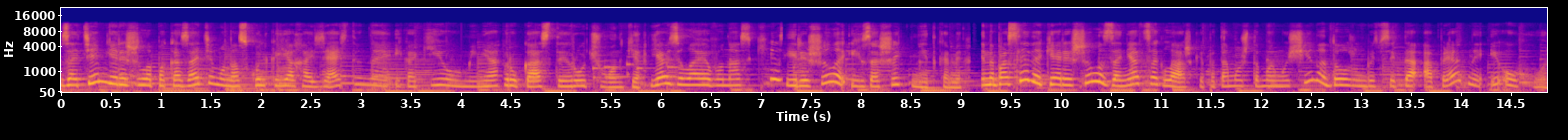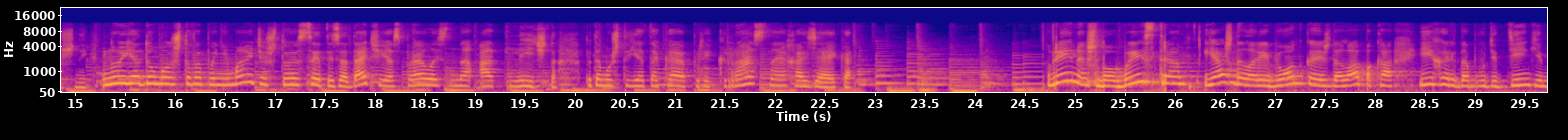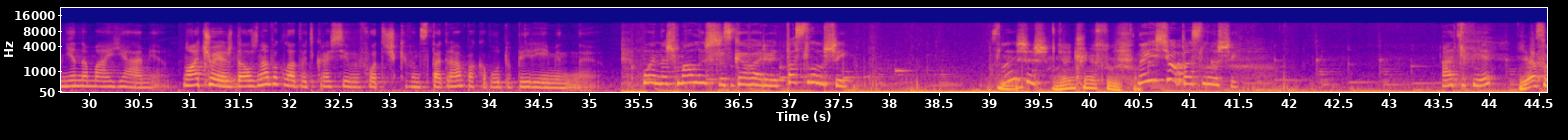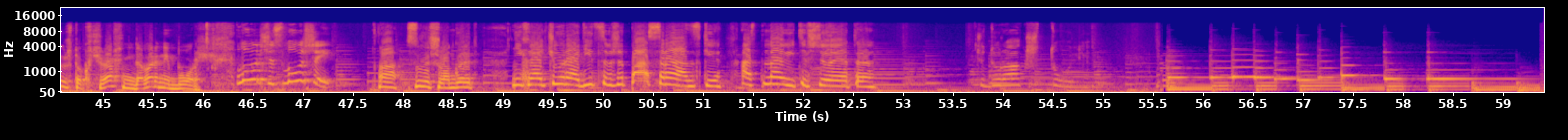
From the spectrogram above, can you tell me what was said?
Затем я решила показать ему, насколько я хозяйственная и какие у меня рукастые ручонки. Я взяла его носки и решила их зашить нитками. И напоследок я решила заняться глажкой, потому что мой мужчина должен быть всегда опрятный и ухоженный. Ну и я думаю, что вы понимаете, что и с этой задачей я справилась на отлично, потому что я такая прекрасная хозяйка. Время шло быстро, я ждала ребенка и ждала, пока Игорь добудет деньги мне на Майами. Ну а что, я же должна выкладывать красивые фоточки в Инстаграм, пока буду беременная. Ой, наш малыш разговаривает, послушай. Слышишь? Я ничего не слышу. Ну еще послушай. А теперь? Я слышу только вчерашний недоваренный борщ. Лучше слушай. А, слышу, он говорит, не хочу родиться в Жепасранске. Остановите все это. Ты дурак, что ли?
